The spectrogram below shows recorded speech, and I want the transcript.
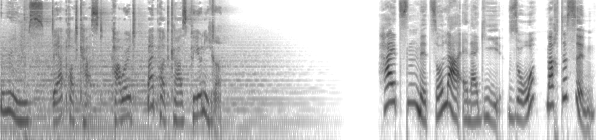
Rooms, der Podcast, powered by Podcast Pioniere. Heizen mit Solarenergie. So macht es Sinn.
